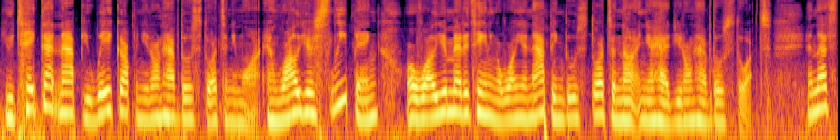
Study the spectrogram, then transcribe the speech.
you take that nap, you wake up, and you don't have those thoughts anymore. And while you're sleeping, or while you're meditating, or while you're napping, those thoughts are not in your head. You don't have those thoughts. And that's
